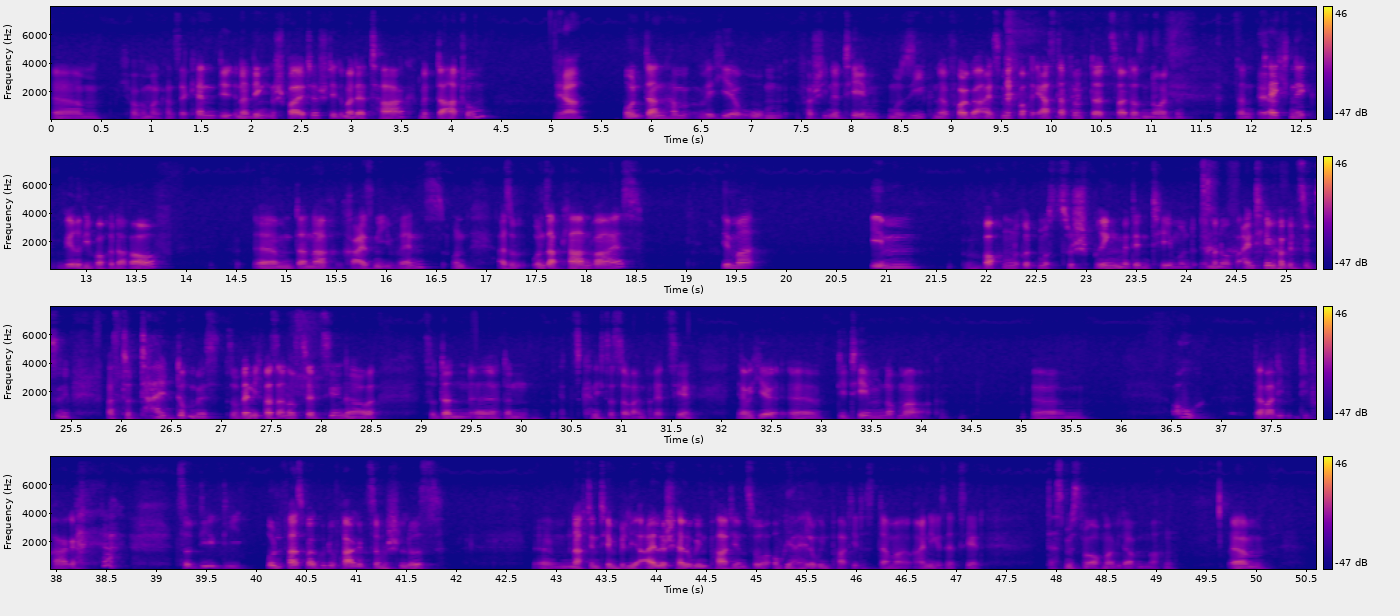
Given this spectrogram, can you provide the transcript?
Ähm, ich hoffe, man kann es erkennen. Die, in der linken Spalte steht immer der Tag mit Datum. Ja. Und dann haben wir hier oben verschiedene Themen. Musik, ne? Folge 1, Mittwoch, 1.5.2019. Dann ja. Technik wäre die Woche darauf ähm, danach reisen Events und also unser Plan war es, immer im Wochenrhythmus zu springen mit den Themen und immer nur auf ein Thema Bezug zu nehmen, was total dumm ist. So, wenn ich was anderes zu erzählen habe, so dann, äh, dann kann ich das doch einfach erzählen. Ja, aber hier äh, die Themen nochmal. Ähm, oh, da war die, die Frage, so die, die unfassbar gute Frage zum Schluss ähm, nach den Themen Billie Eilish, Halloween Party und so. Oh ja, Halloween Party, das, da haben wir einiges erzählt. Das müssten wir auch mal wieder machen. Ähm,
